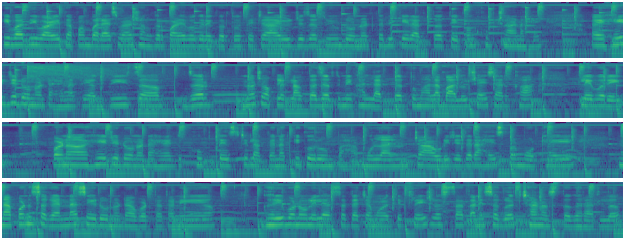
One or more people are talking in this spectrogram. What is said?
किंवा दिवाळीत आपण बऱ्याच वेळा शंकरपाळे वगैरे करतो. त्याच्याऐवजी जर तुम्ही डोनट कधी केलात तर ते पण खूप छान आहे. हे जे डोनट आहे ना ते अगदीच जर न चॉकलेट लावता जर तुम्ही खाल्लात तर तुम्हाला बालुशाहीसारखा फ्लेवर येईल. पण हे जे डोनट आहे ना ते खूप टेस्टी लागतं. नक्की करून पहा. मुलांच्या आवडीचे तर आहेच पण मोठे ना पण सगळ्यांनाच हे डोनट आवडतात. आणि घरी बनवलेले असतात त्याच्यामुळे ते फ्रेश असतात आणि सगळंच छान असतं घरातलं.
